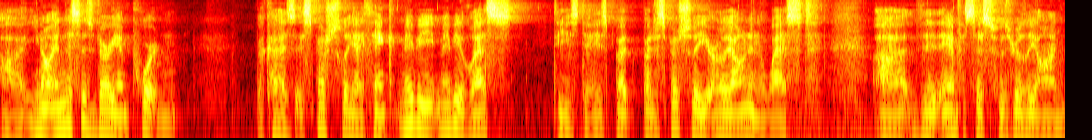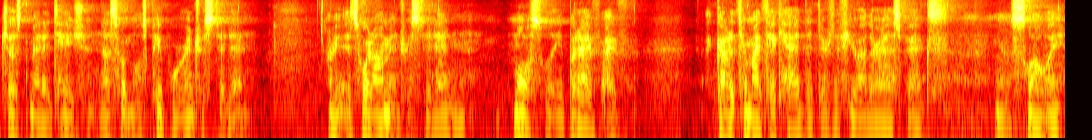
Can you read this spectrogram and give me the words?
Uh, you know, and this is very important because, especially, I think maybe maybe less these days, but, but especially early on in the West, uh, the emphasis was really on just meditation. That's what most people were interested in. I mean, it's what I'm interested in mostly, but I've, I've got it through my thick head that there's a few other aspects, you know, slowly.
